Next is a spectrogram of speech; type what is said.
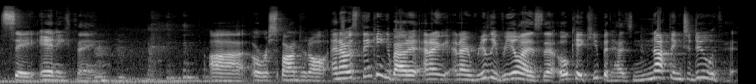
say anything uh, or respond at all. And I was thinking about it, and I and I really realized that OkCupid has nothing to do with it.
